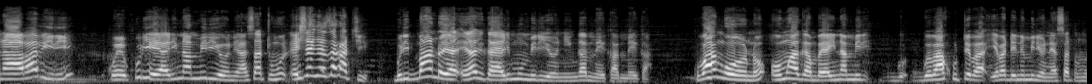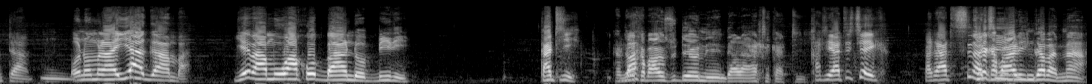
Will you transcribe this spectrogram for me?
bano ababiri kwe kuli eyalina miliyoni asatu mu- ekitegeeza kati buli bando ya- erabika yalimu miliyoni nga meka meka kubanga ono omu agamba yalina mili- gwe- bakutte ba- yabadde ne miliyoni asatu mu ttaano. Mm. ono omulala ye agamba ye bamuwaako bando bbiri. Kati kati bazuddeyo n'endala ate kati. Kati ate kyeka kati ate kireka sinati balinga bana.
